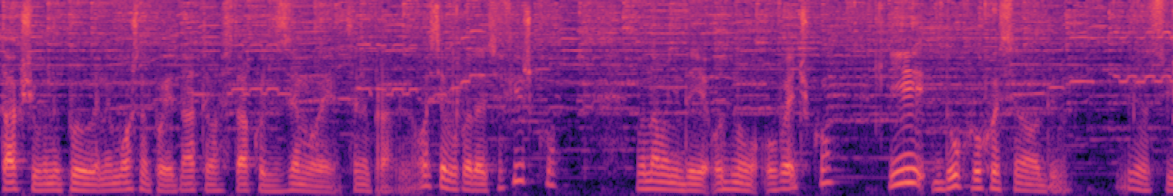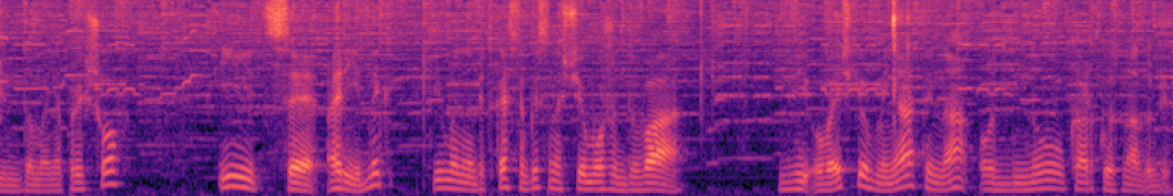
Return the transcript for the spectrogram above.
так, що вони пливли. Не можна поєднати ось так от з землею. Це неправильно. Ось я викладаю цю фішку. Вона мені дає одну овечку, і дух рухається на один. І ось він до мене прийшов. І це арідник. І в мене на підкасті написано, що я можу два, дві овечки обміняти на одну картку знадобів.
